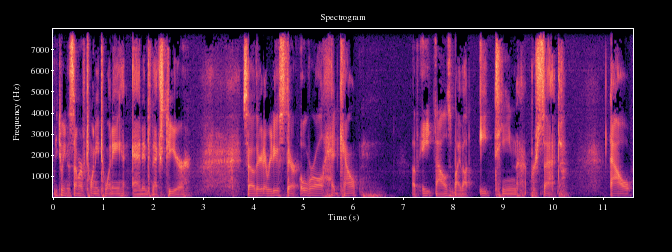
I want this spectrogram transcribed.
between the summer of 2020 and into next year. So they're going to reduce their overall headcount of 8,000 by about 18%. Now,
